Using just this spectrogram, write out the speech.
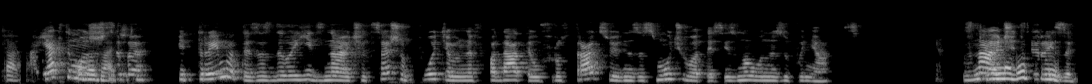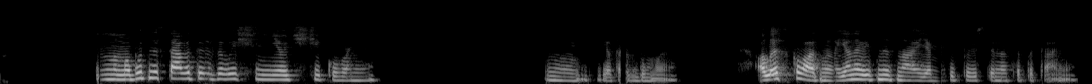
Так, А як ти можеш однозначно. себе підтримати, заздалегідь знаючи це, щоб потім не впадати у фрустрацію, не засмучуватись і знову не зупинятись? Знаючи мабуть, цей ризик. Ну, мабуть, не ставити завищені очікування. Ну, я так думаю. Але складно, я навіть не знаю, як відповісти на це питання.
